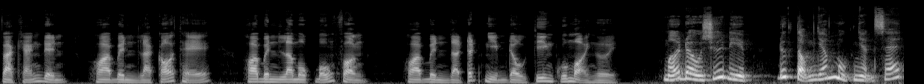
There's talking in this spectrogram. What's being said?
và khẳng định hòa bình là có thể, hòa bình là một bổn phận, hòa bình là trách nhiệm đầu tiên của mọi người. Mở đầu sứ điệp, Đức Tổng giám mục nhận xét,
